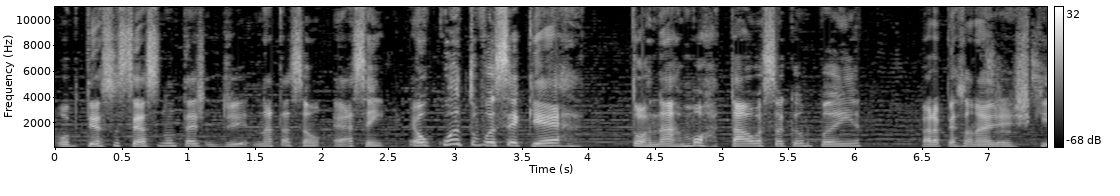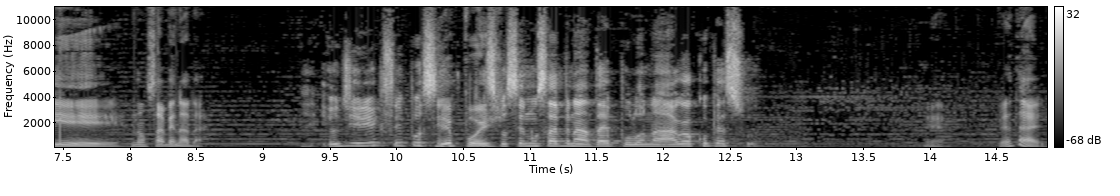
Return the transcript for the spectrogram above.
obter sucesso num teste de natação. É assim, é o quanto você quer tornar mortal essa campanha para personagens Exato. que não sabem nadar. Eu diria que 100%. Depois. se você não sabe nadar e pulou na água, a culpa é sua. É, verdade.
